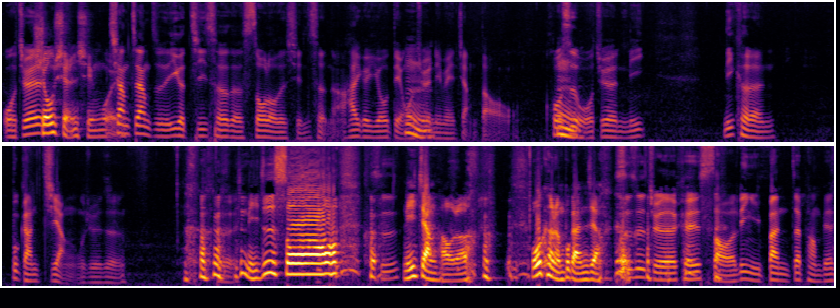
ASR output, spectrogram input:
我觉得休闲行为。像这样子一个机车的 solo 的行程啊，还有一个优点，我嗯觉得你没讲到，或是嗯我觉得你你可能不敢讲，我觉得，对，你是说你讲好了，我可能不敢讲。就是觉得可以少了另一半在旁边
